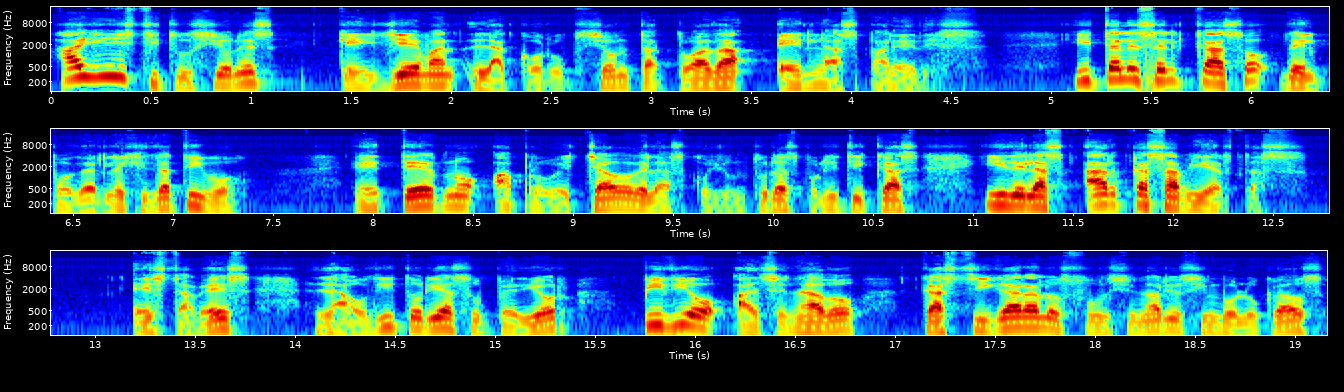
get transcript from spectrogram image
Hay instituciones que llevan la corrupción tatuada en las paredes, y tal es el caso del Poder Legislativo, eterno aprovechado de las coyunturas políticas y de las arcas abiertas. Esta vez, la Auditoría Superior pidió al Senado castigar a los funcionarios involucrados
